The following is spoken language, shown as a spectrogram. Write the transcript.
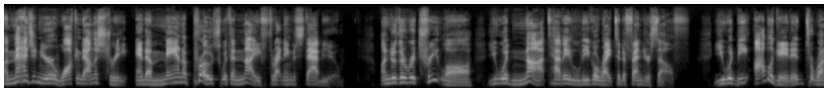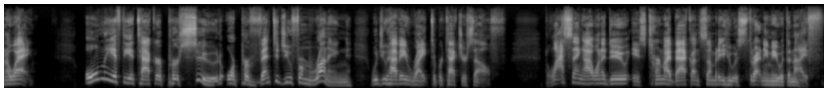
Imagine you're walking down the street and a man approached with a knife threatening to stab you. Under the retreat law, you would not have a legal right to defend yourself. You would be obligated to run away. Only if the attacker pursued or prevented you from running would you have a right to protect yourself. The last thing I want to do is turn my back on somebody who is threatening me with a knife.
